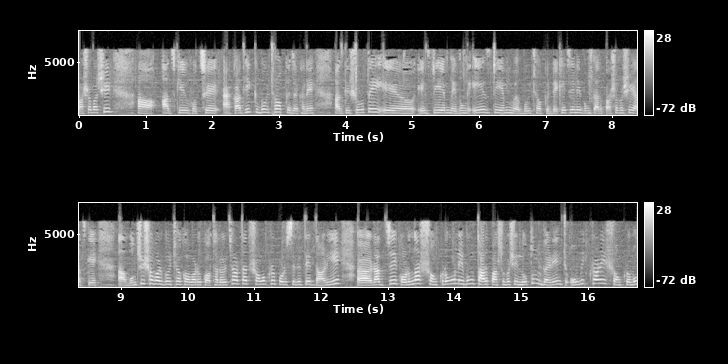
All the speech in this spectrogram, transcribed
পাশাপাশি আজকে হচ্ছে একাধিক বৈঠক। যেখানে আজকে শুরুতেই এসডিএম এবং এএসডিএম বৈঠক ডেকেছেন এবং তার পাশাপাশি আজকে মন্ত্রিসভার বৈঠক হওয়ারও কথা রয়েছে। অর্থাৎ সমগ্র পরিস্থিতিতে দাঁড়িয়ে রাজ্যে করোনার সংক্রমণ এবং তার পাশাপাশি নতুন ভ্যারিয়েন্ট ওমিক্রনের সংক্রমণ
